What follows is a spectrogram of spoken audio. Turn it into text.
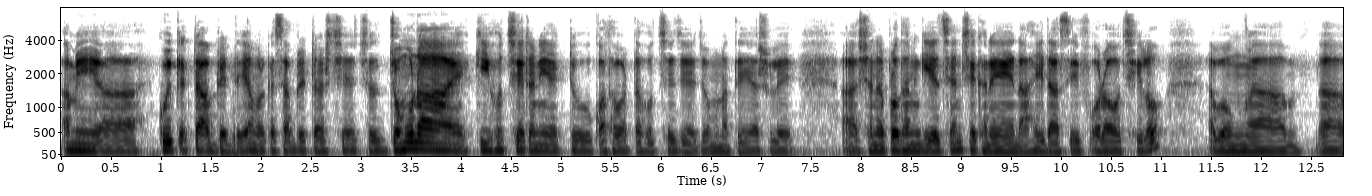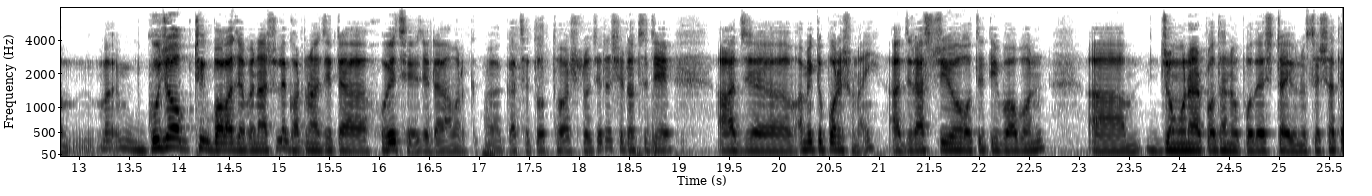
আমি কুইক একটা আপডেট দিই। আমার কাছে আপডেটটা আসছে। যমুনায় কি হচ্ছে এটা নিয়ে একটু কথাবার্তা হচ্ছে যে, যমুনাতে আসলে সেনা প্রধান গিয়েছেন। সেখানে নাহিদ আসিফ ওরাও ছিল। এবং গুজব ঠিক বলা যাবে না। আসলে ঘটনা যেটা হয়েছে, যেটা আমার কাছে তথ্য আসলো যেটা, সেটা হচ্ছে যে আজ আমি একটু পরে শোনাই। আজ রাষ্ট্রীয় অতিথি ভবন যমুনার প্রধান উপদেষ্টা ইউনুসের সাথে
